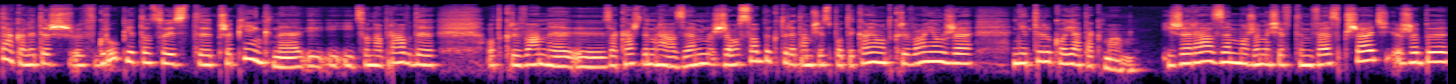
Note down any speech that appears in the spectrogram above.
Tak, ale też w grupie to, co jest e, przepiękne i, i, i, co naprawdę odkrywamy y, za każdym razem, że osoby, które tam się spotykają, odkrywają, że nie tylko ja tak mam i że razem możemy się w tym wesprzeć, żeby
